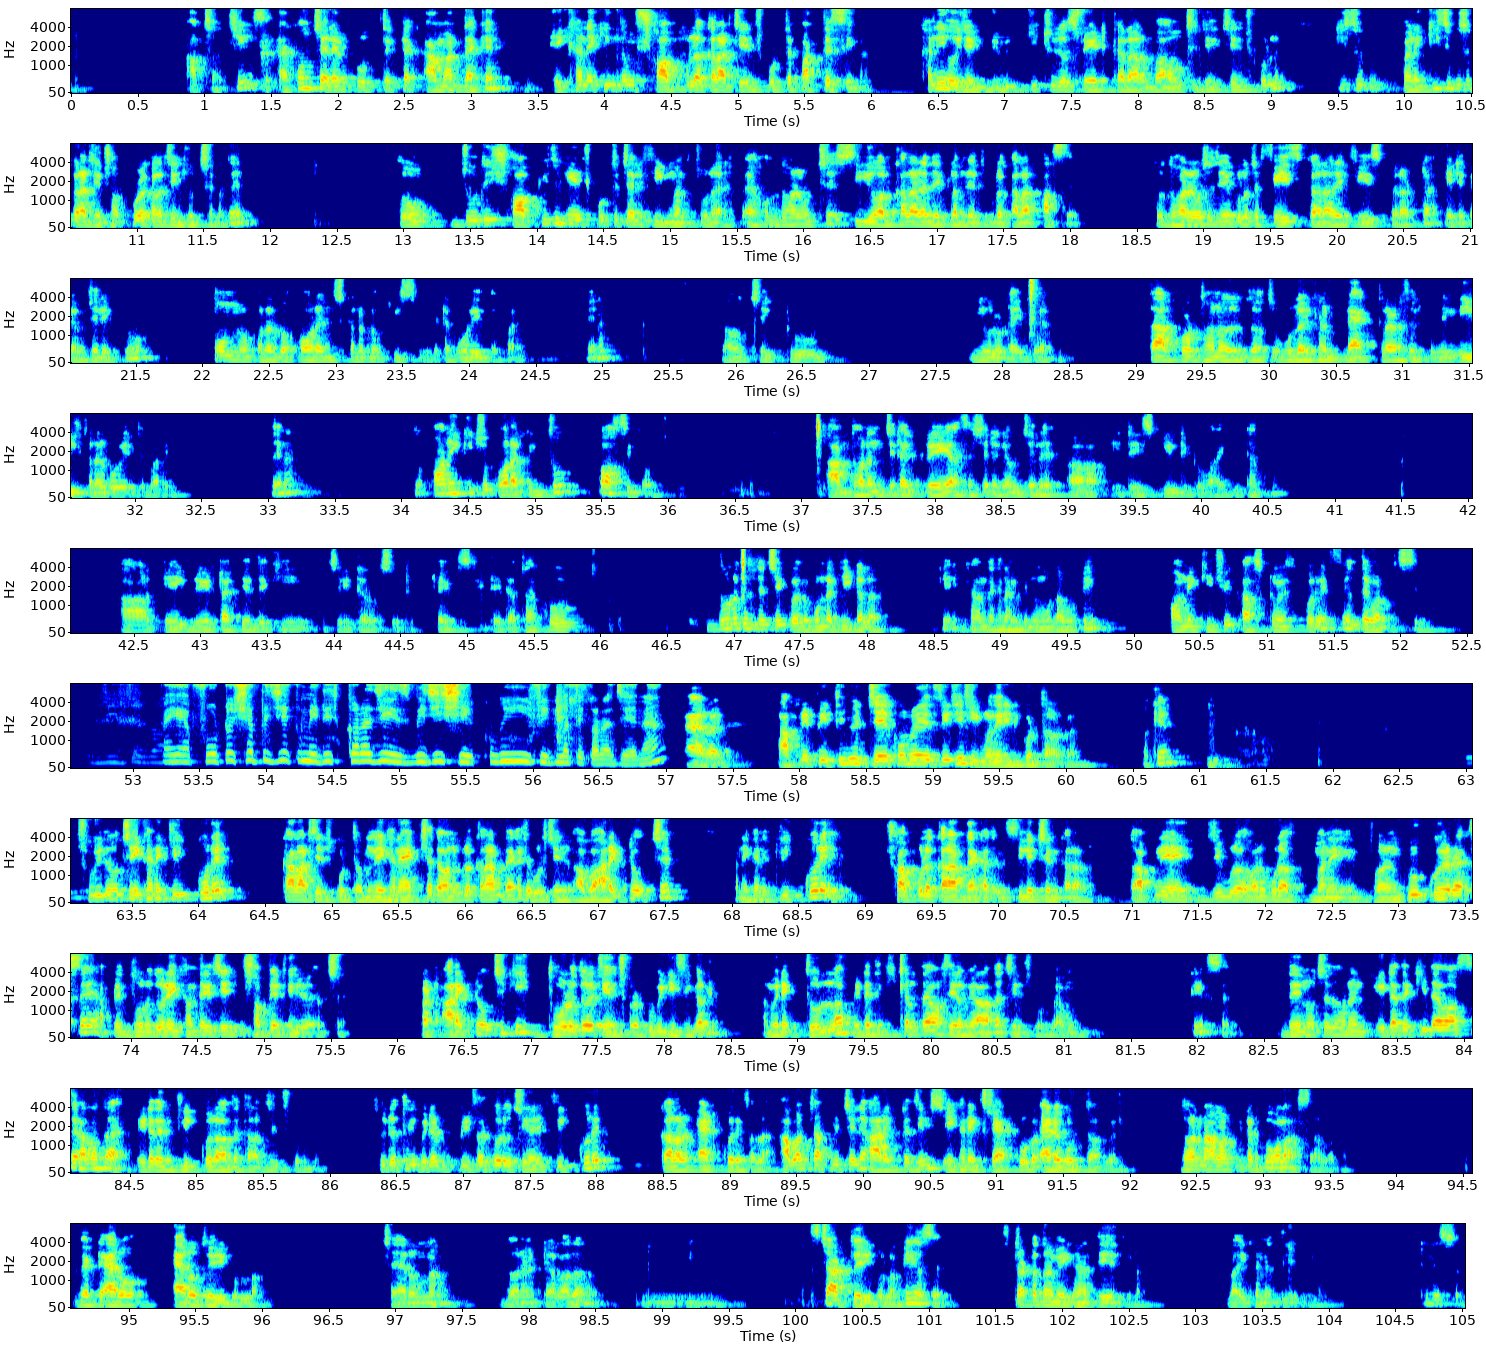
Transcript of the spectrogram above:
আচ্ছা ঠিক আছে। এখন চাইলে প্রত্যেকটা, আমার দেখেন, এখানে কিন্তু আমি সবগুলা কালার চেঞ্জ করতে পারতেছি না। খালি ওই যে কিছু জাস্ট রেড কালার বা হচ্ছে যে চেঞ্জ করলে কিছু মানে কিছু কিছু কালার চেঞ্জ সব পুরো কালার চেঞ্জ হচ্ছে না, তাই তো যদি সবকিছু চেঞ্জ করতে চাইলে ফিগমাতে চলে আসবে। এখন ধরেন হচ্ছে সি অল কালারে দেখলাম যেগুলো কালার আছে। তো ধরে হচ্ছে যেগুলো হচ্ছে ফেস কালার এই ফেস কালারটা এটাকে আমি চাইলে একটু অন্য কালার বা অরেঞ্জ কালার বা কিছু, এটা করে দিতে পারি, তাই না? হচ্ছে একটু ইয়েলো টাইপের তারপর ধরো যতগুলো এখানে ব্ল্যাক কালার আছে নীল কালার করে দিতে পারি তাই না? তো অনেক কিছু করা কিন্তু পসিবল আর ধরেন যেটা গ্রে আছে সেটাকে আমি চলে এটা স্ক্রিনটি একটু হোয়াইট থাকুক আর এই গ্রেটাকে দেখি আচ্ছা এটা হচ্ছে টেক্সট এটা থাকুক। ধরে ধরে চেক করে কোনটা কি কালার ওকে এখানে দেখেন আমি কিন্তু মোটামুটি অনেক কিছুই কাস্টমাইজ করে ফেলতে পারতেছি। ভাইয়া ফটোশপে যেরকম এডিট করা যায় এসবিজি সেরকমই ফিগমাতে করা যায় না? হ্যাঁ রাইট আপনি পৃথিবীর যে কোনো এসভিজি ফিগমা এডিট করতে পারবেন ওকে সুবিধা হচ্ছে এখানে ক্লিক করে কালার চেঞ্জ করতে পারবেন এখানে একসাথে অনেকগুলো কালার দেখা যাবে আবার আরেকটা হচ্ছে মানে এখানে ক্লিক করে সবগুলো কালার দেখা যাবে সিলেকশন কালার তো আপনি যেগুলো অনেকগুলো মানে ধরেন গ্রুপ করে রাখছে, আপনি ধরে ধরে এখান থেকে চেঞ্জ সবটা চেঞ্জ হয়ে যাচ্ছে। বাট আরেকটা হচ্ছে কি, ধরে ধরে চেঞ্জ করা খুবই ডিফিকাল্ট আমি এটা ধরলাম, এটাতে কি কালার দেওয়া আছে আমি আলাদা চেঞ্জ করব এমন ঠিক আছে? দেন হচ্ছে ধরেন এটাতে কি দেওয়া আছে, আলাদা, এটাতে আমি ক্লিক করে আলাদা কালার চেঞ্জ করব। এটা থেকে বেটার প্রিফার করে হচ্ছে ক্লিক করে কালার অ্যাড করে ফেলা। আবার আপনি চাইলে আরেকটা জিনিস এখানে এক্সট্রা অ্যাড করব অ্যাডও করতে হবে। ধরেন আমার একটা বল আছে আলাদা। একটা অ্যারো অ্যারো তৈরি করলাম। আচ্ছা অ্যারো না, ধরেন একটা আলাদা স্টার্ট তৈরি করলাম, ঠিক আছে? স্টার্টটা আমি এখানে দিয়ে দিলাম, বা এখানে দিয়ে দিলাম, ঠিক আছে?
